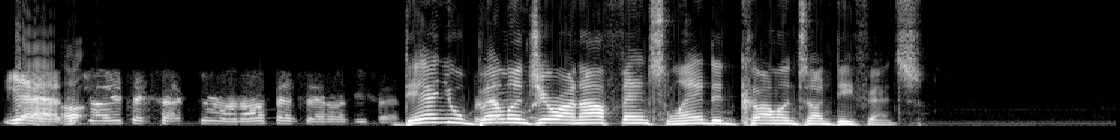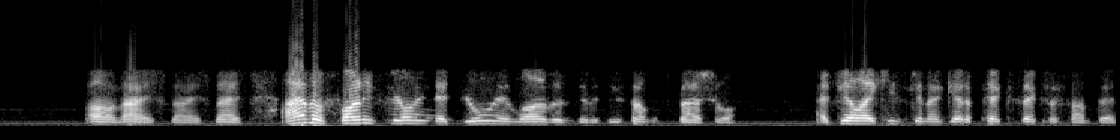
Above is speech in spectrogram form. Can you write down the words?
yeah, the uh, Giants X factor on offense and on defense. Daniel Bellinger on offense, Landon Collins on defense. Oh, nice, nice, nice. I have a funny feeling that Julian Love is going to do something special. I feel like he's going to get a pick six or something.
